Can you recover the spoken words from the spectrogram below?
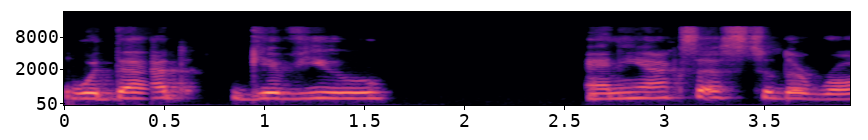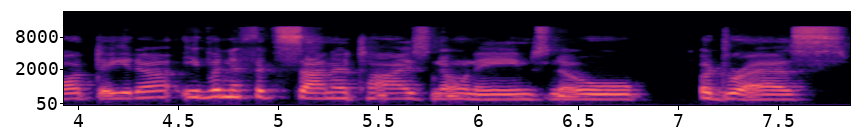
would that give you any access to the raw data, even if it's sanitized, no names, no address,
